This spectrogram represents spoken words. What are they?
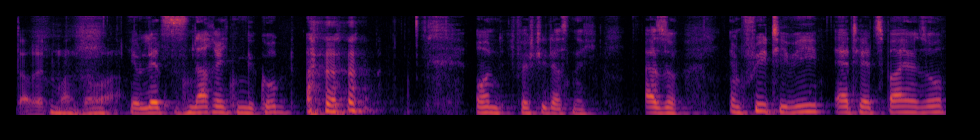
Da wird man sauer. Ich habe letztens Nachrichten geguckt und ich verstehe das nicht. Also im Free TV, RTL 2 und so,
